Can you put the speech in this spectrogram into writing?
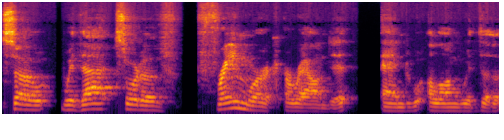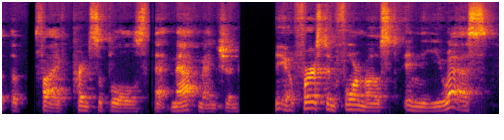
So with that sort of framework around it, and along with the, the five principles that Matt mentioned. You know, first and foremost, in the US,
